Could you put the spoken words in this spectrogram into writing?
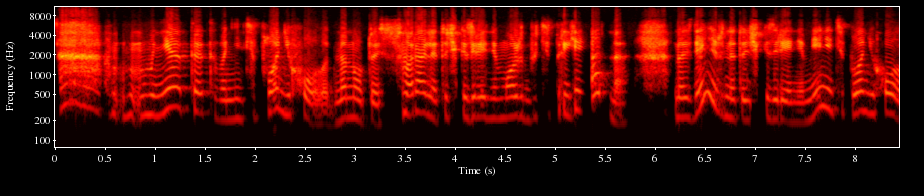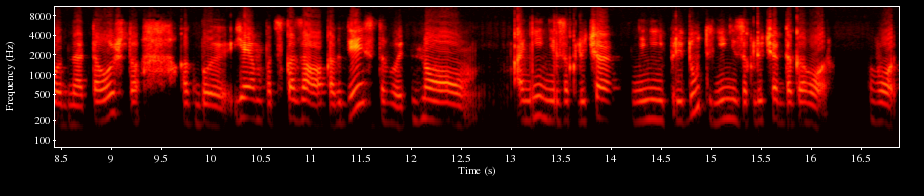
мне от этого ни тепло, ни холодно. Ну, то есть с моральной точки зрения может быть и приятно, но с денежной точки зрения мне ни тепло, ни холодно от того, что как бы я им подсказала, как действовать, но они не заключают, они не придут, они не заключат договор. Вот.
